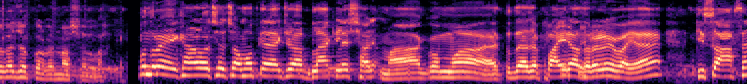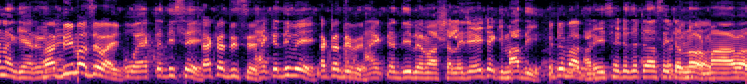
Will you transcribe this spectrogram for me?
যোগাযোগ করবেন মার্শাল্লাহ বন্ধুরা এখানে রয়েছে চমৎকার একজোড়া ব্ল্যাক লেস শাড়ি। মা গো মা এত দেয়া যা পায়রা ধরে রে ভাই হ্যাঁ? কিছু আছে নাকি আর হ্যাঁ ডিম আছে ভাই। ও একটা দিছে? একটা দিছে। একটা দিবে? একটা দিবে। একটা দিবে মাশাআল্লাহ। এই যে এটা কি মাদি? এটা মাদি। আর এই সাইডে যেটা আছে এটা নর। মা বাবা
